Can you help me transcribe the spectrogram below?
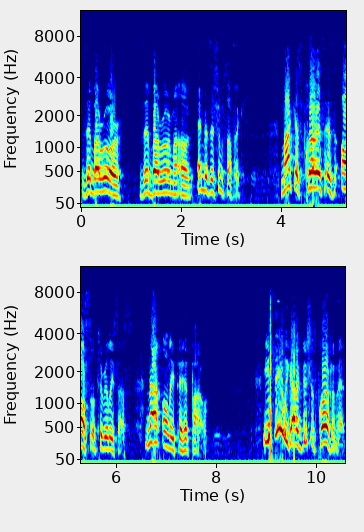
זה ברור. זה ברור מאוד. אין בזה שום ספק. Makkah's price is also to release us. Not only to hit Paro. You see, we got a Dushas prayer from it.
